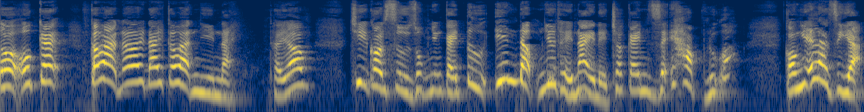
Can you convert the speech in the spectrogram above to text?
Rồi, ok. Các bạn ơi, đây, các bạn nhìn này. Thấy không? Chị còn sử dụng những cái từ in đậm như thế này Để cho các em dễ học nữa. Có nghĩa là gì ạ?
